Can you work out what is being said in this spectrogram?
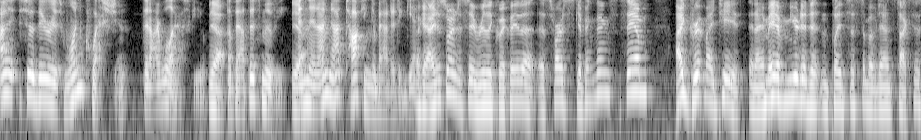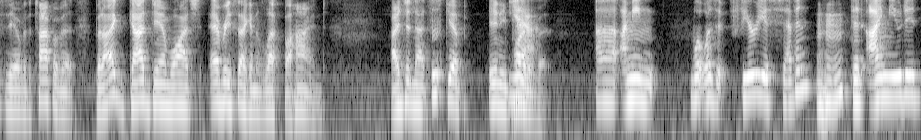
I so there is one question that I will ask you Yeah. about this movie. Yeah. And then I'm not talking about it again. okay, I just wanted to say really quickly that as far as skipping things, Sam, I grit my teeth, and I may have muted it and played System of a Down's Toxicity over the top of it, but I goddamn watched every second of Left Behind. I did not skip any part Yeah. of it. Uh, I mean, what was it, Furious 7 Mm-hmm. that I muted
